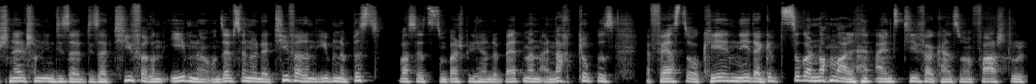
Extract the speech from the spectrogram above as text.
schnell schon in dieser, dieser tieferen Ebene. Und selbst wenn du in der tieferen Ebene bist, was jetzt zum Beispiel hier in The Batman ein Nachtclub ist, erfährst du, okay, nee, da gibt's sogar noch mal eins tiefer, kannst du im Fahrstuhl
